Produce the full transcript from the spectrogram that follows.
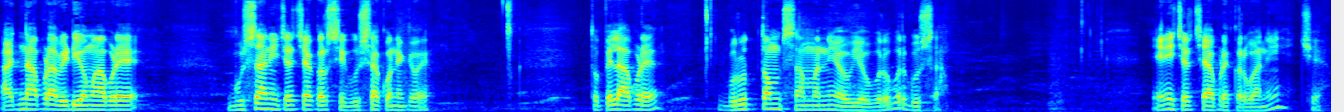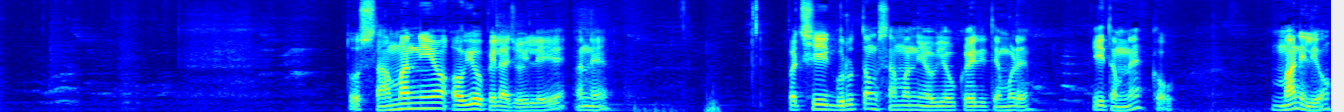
આજના આપણા વિડીયોમાં આપણે ગુસ્સાની ચર્ચા કરશી, ગુસ્સા કોને કહેવાય? તો પહેલાં આપણે ગુરુત્તમ સામાન્ય અવયવ, બરોબર? ગુસ્સા. એની ચર્ચા આપણે કરવાની છે. તો સામાન્ય અવયવ પહેલાં જોઈ લઈએ અને પછી ગુરુત્તમ સામાન્ય અવયવ કઈ રીતે મળે એ તમને કહું. માની લ્યો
